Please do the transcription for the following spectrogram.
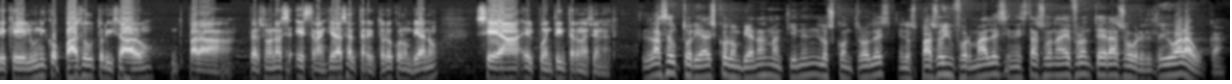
de que el único paso autorizado para personas extranjeras al territorio colombiano sea el puente internacional. Las autoridades colombianas mantienen los controles en los pasos informales en esta zona de frontera sobre el río Arauca.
